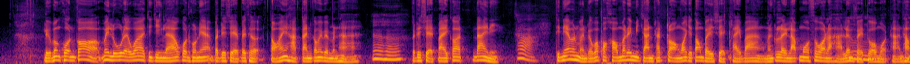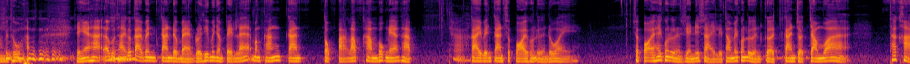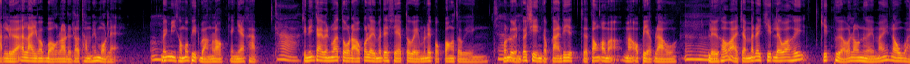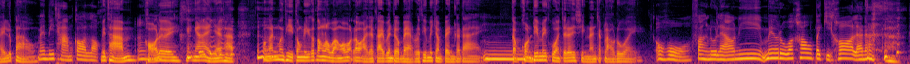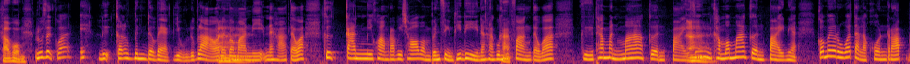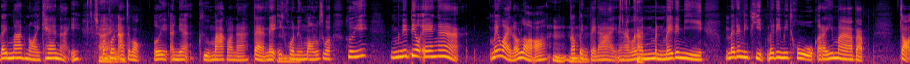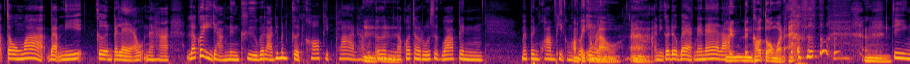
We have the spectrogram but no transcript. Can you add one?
ำหรือบางคนก็ไม่รู้เลยว่าจริง ๆ แล้วคนคนนี้ปฏิเสธไปเถอะ ต่อให้หักกันก็ไม่เป็นปัญหาอ่าฮะปฏิเสธไปก็ได้นี่ ค่ะ ทีเนี้ยมันเหมือนกับว่าพอเขาไม่ได้มีการคัดกรองว่าจะต้องปฏิเสธใครบ้าง มันก็เลยรับโมวซัวละหาเรื่องใส่ตัวหมดหาทำไปทั่วอย่างเงี้ยฮะแล้วสุดท้ายก็กลายเป็นการเดอะแบกโดยที่ไม่จำเป็นและบางครั้งการตบปากรับคำพวกเนี้ยครับค่ะกลายเป็นการสปอยคนอื่นด้วย สปอยให้คนอื่นเสียนิสัย หรือทำให้คนอื่นเกิดการจดจำว่า ถ้าขาดเหลืออะไรมาบอกเราเดี๋ยวเราทำให้หมดแหละอืมไม่มีคำว่าผิดหวังหรอกอย่างเงี้ยครับค่ะ ทีนี้กลายเป็นว่าตัวเราก็เลยไม่ได้เซฟตัวเองไม่ได้ปกป้องตัวเองใช่คนอื่นก็ชินกับการที่จะต้องเอามามาเอาเปรียบเราอ่าฮะหรือเขาอาจจะไม่ได้คิดเลยว่าเฮ้ยคิดเผื่อว่าเราเหนื่อยไหมเราไหวหรือเปล่า ไม่มีถามก่อนหรอกไม่ถามอืมขอเลยง่ายๆอย่างเงี้ยครับเพราะงั้นบางทีตรงนี้ก็ต้องระวังว่าเราอาจจะกลายเป็นเดอะแบกโดยที่ไม่จำเป็นก็ได้อืมกับคนที่ไม่ควรจะได้สิ่งนั้นจากเราด้วย โอ้โห ฟังดูแล้วนี่ไม่รู้ว่าเข้าไปกี่ข้อแล้วนะครับผมรู้สึกว่าเอ๊ะหรือก็เป็นเดอะแบกอยู่หรือเปล่าอะไรอ่าประมาณนี้นะคะ แต่ว่าคือการมีความรับผิดชอบอะมันเป็นสิ่งที่ดีนะคะคุณครับผู้ฟังแต่ว่าคือถ้ามันมากเกินไปอ่าซึ่งคำว่ามากเกินไปเนี่ยก็ไม่รู้ว่าแต่ละคนรับได้มากน้อยแค่ไหนใช่บางคนอาจจะบอกเอ้ย อันเนี้ยคือมากแล้วนะ แต่ในอีกคนนึงมองรู้สึกว่าเฮ้ยมันนิดเดียวเองอะไม่ไหวแล้วเหรอออืมก็เป็นไปได้นะคะเพราะครัฉะบนั้นมันไม่ได้มีไม่ได้มีผิดไม่ได้มีถูกอะไรที่มาแบบเจาะจงว่าแบบนี้เกินไปแล้วนะคะ แล้วก็อีกอย่างหนึ่งคือเวลาที่มันเกิดข้อผิดพลาดค่ะคุณอืมเอิญอืมแล้วก็จะรู้สึกว่าเป็น มันเป็นความผิดของความตัวผิดเอของงเราอ่าอ่าอันนี้ก็เดอะแบกแน่ๆแล้วดึงดึงเข้าตัวหมดอะอืมจริง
